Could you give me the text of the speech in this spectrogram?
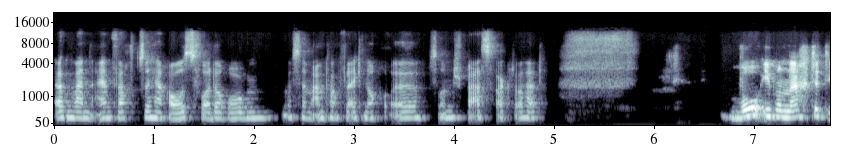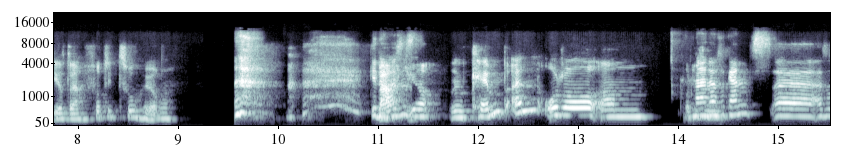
irgendwann einfach zur Herausforderung, was am Anfang vielleicht noch äh, so einen Spaßfaktor hat. Wo übernachtet ihr da für die Zuhörer? genau. Macht ihr ein Camp an oder ähm, Nein, also ganz, äh, also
